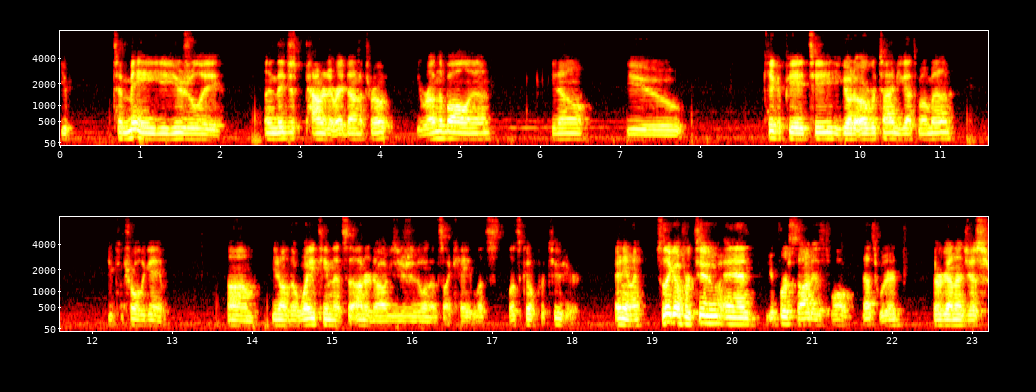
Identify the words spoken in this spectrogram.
You, to me, you usually, and they just pounded it right down the throat. You run the ball in, you know, you kick a PAT, you go to overtime, you got the momentum, you control the game. Um, you know, the away team that's the underdog is usually the one that's like, hey, let's let's go for two here. Anyway, so they go for two, and your first thought is, well, that's weird. They're gonna just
